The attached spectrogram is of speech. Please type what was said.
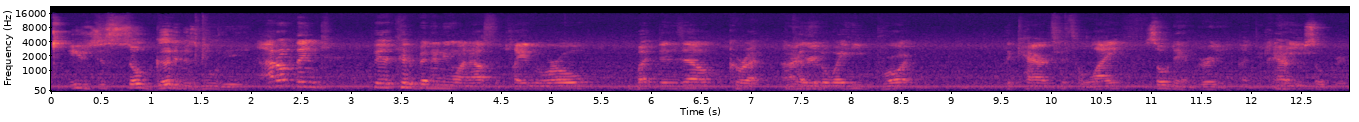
he was just so good in this movie. I don't think there could have been anyone else that played the role but Denzel Correct. I because of the way he brought the character to life. So damn gritty. Like the character was so gritty.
